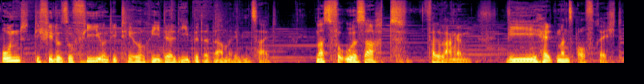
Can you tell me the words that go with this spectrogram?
und die Philosophie und die Theorie der Liebe der damaligen Zeit. Was verursacht Verlangen? Wie hält man es aufrecht?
